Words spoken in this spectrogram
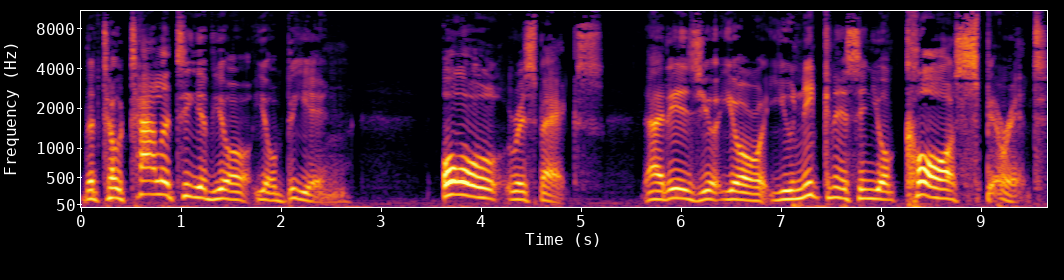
the totality of your, your being, all respects. That is your, your uniqueness in your core spirit.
